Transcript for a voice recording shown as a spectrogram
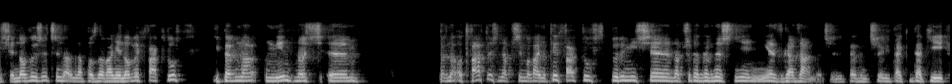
się nowych rzeczy, na, na poznawanie nowych faktów i pewna umiejętność, pewna otwartość na przyjmowanie tych faktów, z którymi się na przykład wewnętrznie nie zgadzamy, czyli, pewien, czyli taki, taki,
